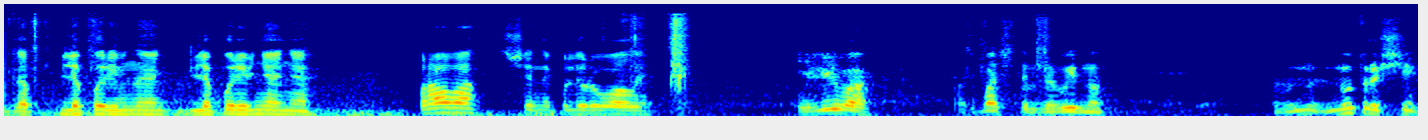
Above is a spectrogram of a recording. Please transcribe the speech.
Для, для, порівняння, для порівняння права ще не полірували. І ліва, ось бачите, вже видно вну- нутрощі.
